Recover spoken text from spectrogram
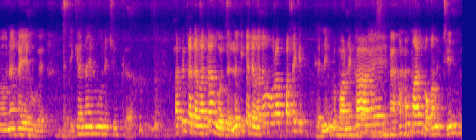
Mau kayak gue jadi kan ilmu juga tapi kadang-kadang gue lagi kadang-kadang orang pas lagi dening rupane kae aku malah bokang jin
